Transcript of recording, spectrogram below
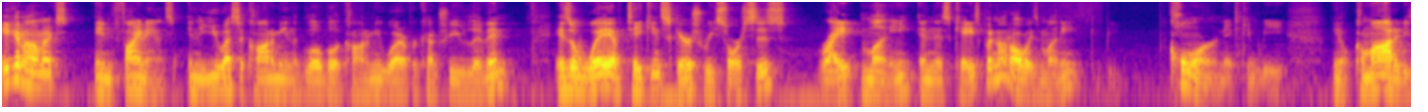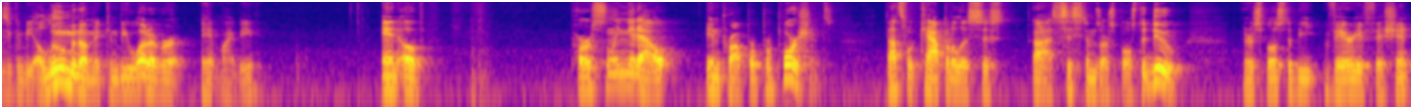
Economics in finance, in the US economy, in the global economy, whatever country you live in, is a way of taking scarce resources, right? Money in this case, but not always money. It can be corn, it can be, you know, commodities, it can be aluminum, it can be whatever it might be. And of parceling it out in proper proportions. That's what capitalist uh, systems are supposed to do. They're supposed to be very efficient.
